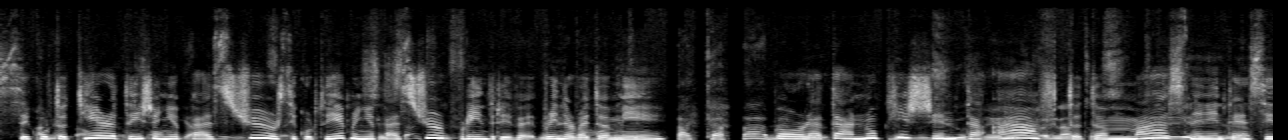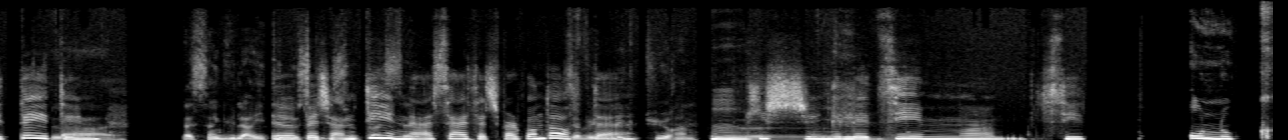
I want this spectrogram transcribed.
sikur të tjerët të ishin një pasqyrë, sikur t'u jepnin një pasqyrë prindërive, prindërve të mi, por ata nuk ishin të aftë të masnin intensitetin, veçantinë e asaj se çfarë po ndodhte. Kishin një lexim si unë nuk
